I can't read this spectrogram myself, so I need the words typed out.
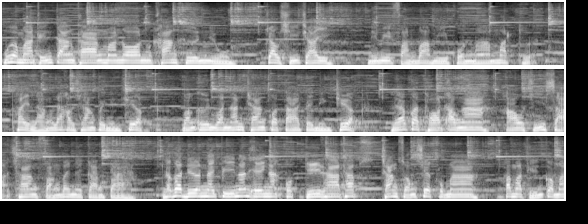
เมื่อมาถึงกลางทางมานอนค้างคืนอยู่ เจ้าชีชัย นิมิตฝันว่ามีคนมามัดไพ่หลังแล้วเอาช้างไปหนึ่งเชือก บังเอิญวันนั้นช้างก็ตายไปหนึ่งเชือก แล้วก็ถอดเอางา เอาศีรษะช้างฝังไว้ในกลางป่า แล้วก็เดือนในปีนั้นเองอะก็กีทาทัพช้างสองเชือกออกมา เข้ามาถึงก็มา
